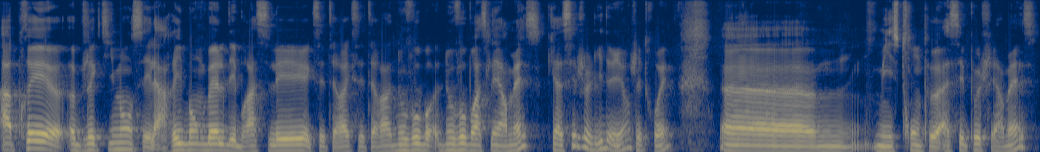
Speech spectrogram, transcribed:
Après, euh, objectivement, c'est la ribambelle des bracelets, etc., etc. Nouveau, nouveau bracelet Hermès, qui est assez joli d'ailleurs, j'ai trouvé. Euh, mais il se trompe assez peu chez Hermès.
